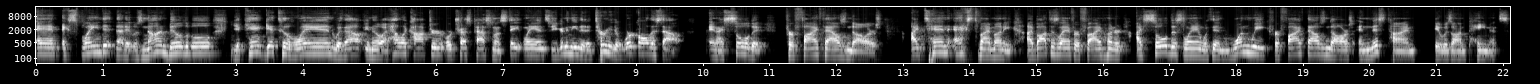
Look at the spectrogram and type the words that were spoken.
and explained it that it was non-buildable. You can't get to the land without, you know, a helicopter or trespassing on state land. So you're going to need an attorney to work all this out and I sold it for $5,000. I 10xed my money. I bought this land for 500. I sold this land within 1 week for $5,000 and this time it was on payments.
